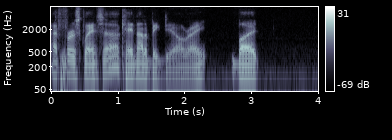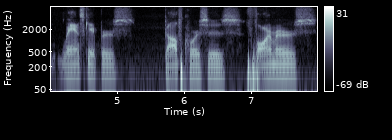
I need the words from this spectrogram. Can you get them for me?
at first glance, okay, not a big deal, right? But landscapers, golf courses, farmers,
